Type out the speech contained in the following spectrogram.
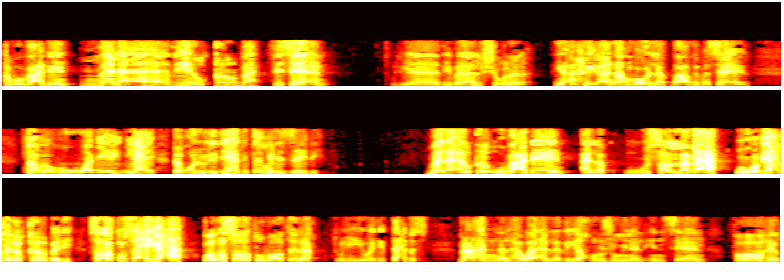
طب وبعدين ملأ هذه القربة فساء. تقول يا دي بقى الشغلانة. يا أخي أنا هم بقول لك بعض مسائل. طب هو دي, دي طب قولوا لي دي هتتعمل إزاي دي؟ ملأ القربة وبعدين قال لك وصلى بقى وهو بيحمل القربة دي. صلاته صحيحة ولا صلاته باطلة؟ تقول لي هو دي بتحدث؟ مع أن الهواء الذي يخرج من الإنسان طاهر.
